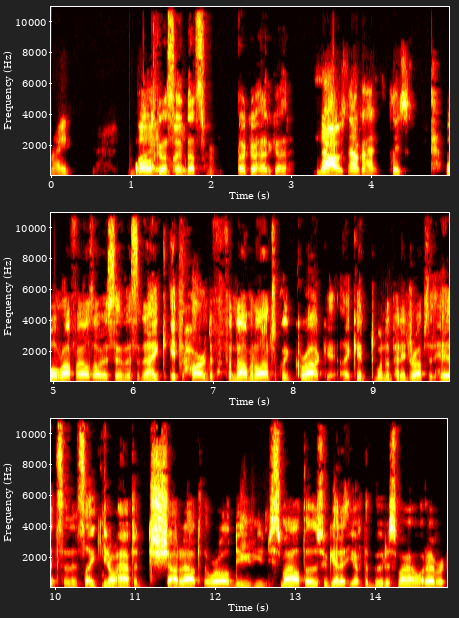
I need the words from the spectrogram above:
right? Well, I was gonna say that's. Oh, go ahead, go ahead. no no go ahead please Well, Raphael's always saying this, and like it's hard to phenomenologically grok it. Like it, when the penny drops, it hits, and it's like you don't have to shout it out to the world. You you smile at those who get it. You have the Buddha smile, whatever.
